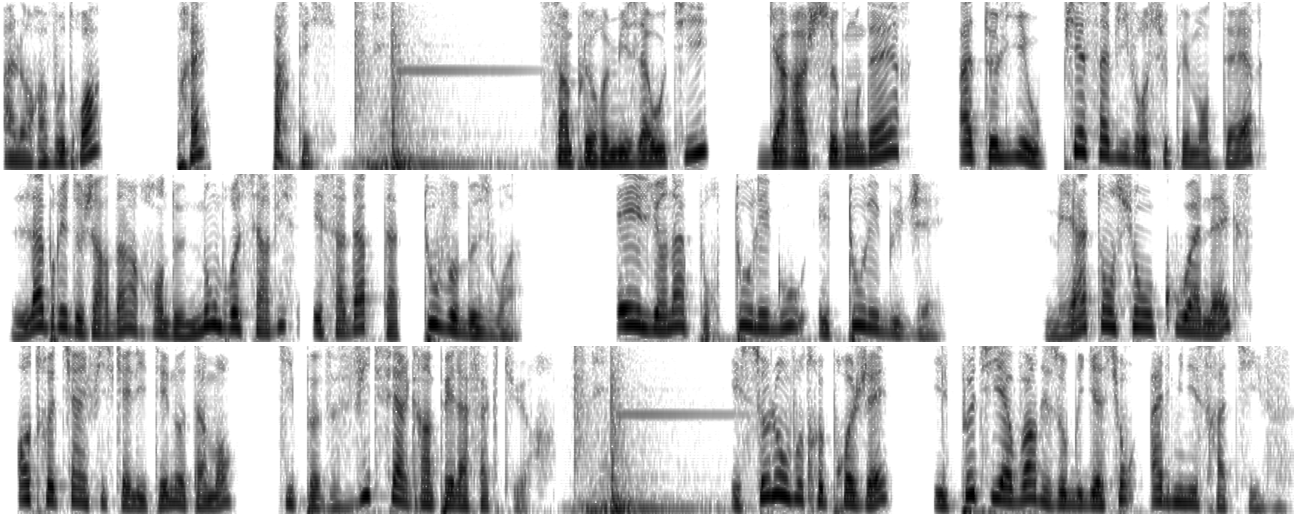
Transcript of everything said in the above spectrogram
Alors à vos droits Prêt Partez Simple remise à outils, garage secondaire, atelier ou pièce à vivre supplémentaire, l'abri de jardin rend de nombreux services et s'adapte à tous vos besoins. Et il y en a pour tous les goûts et tous les budgets. Mais attention aux coûts annexes, entretien et fiscalité notamment, qui peuvent vite faire grimper la facture. Et selon votre projet, il peut y avoir des obligations administratives.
